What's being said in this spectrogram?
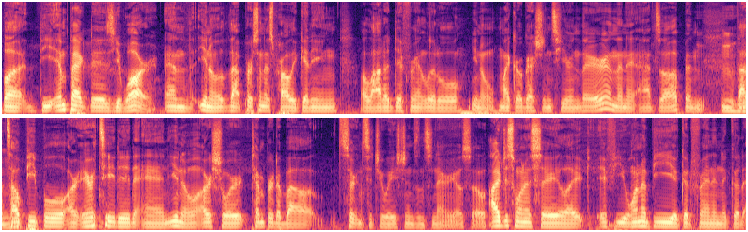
but the impact is you are, and you know that person is probably getting a lot of different little you know microaggressions here and there, and then it adds up, and mm-hmm. that's how people are irritated and you know are short tempered about certain situations and scenarios. So I just want to say like if you want to be a good friend and a good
